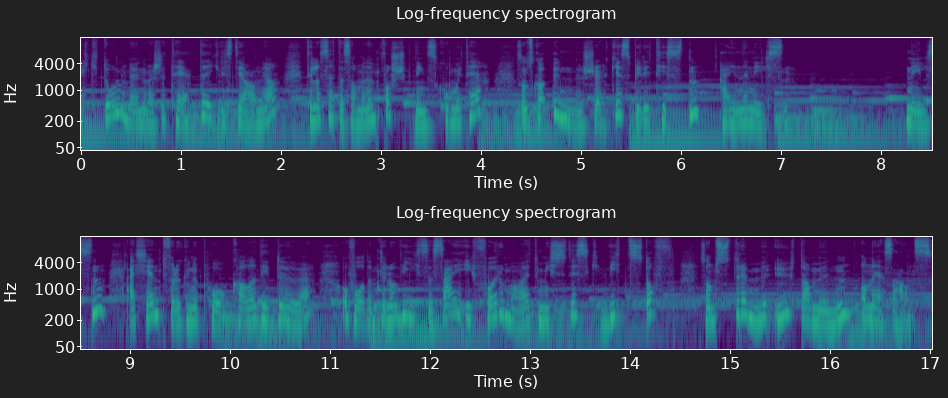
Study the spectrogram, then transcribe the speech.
rektoren ved Universitetet i Kristiania til å sette sammen en forskningskomité som skal undersøke spiritisten Einer Nilsen. Nilsen er kjent for å kunne påkalle de døde og få dem til å vise seg i form av et mystisk, hvitt stoff som strømmer ut av munnen og nesa hans.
